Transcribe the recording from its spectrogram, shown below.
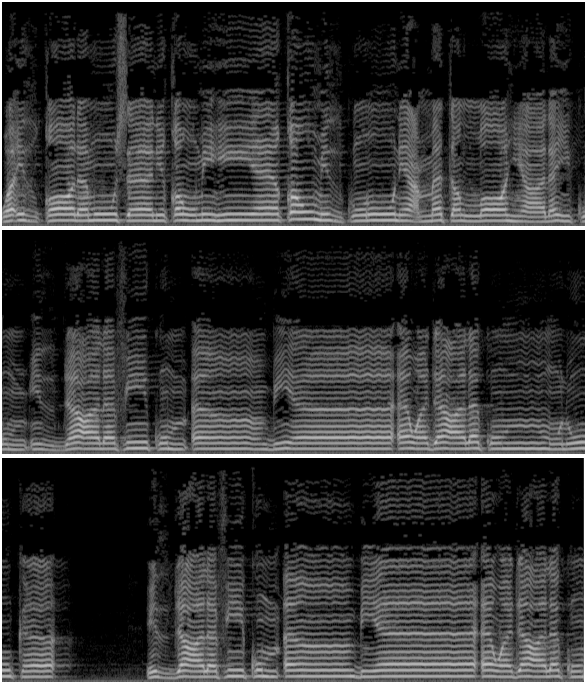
وإذ قال موسى لقومه يا قوم اذكروا نعمة الله عليكم إذ جعل فيكم أنبياء وجعلكم ملوكا إذ جعل فيكم أنبياء وجعلكم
